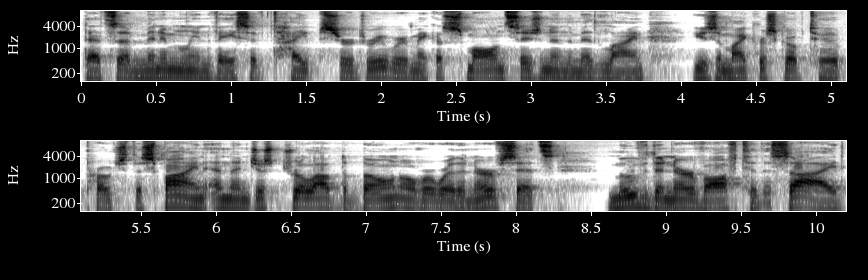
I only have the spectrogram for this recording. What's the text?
That's a minimally invasive type surgery where we make a small incision in the midline, use a microscope to approach the spine, and then just drill out the bone over where the nerve sits, move the nerve off to the side,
